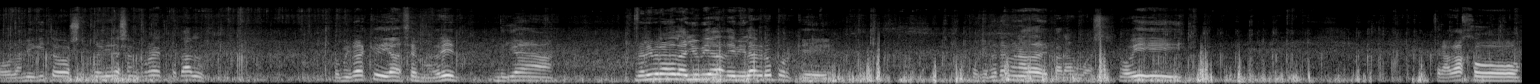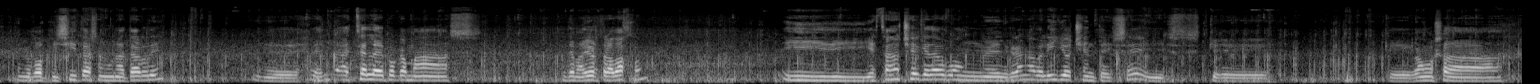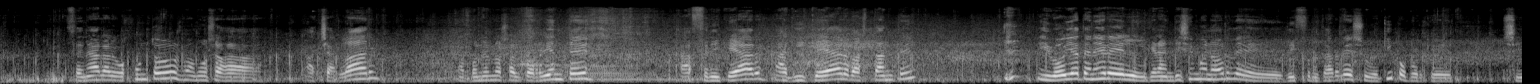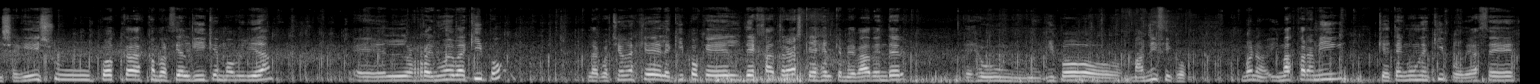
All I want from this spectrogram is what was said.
Hola amiguitos de Vidas en Red, ¿qué tal? Pues mirad qué día hace en Madrid. Día... Me libro de la lluvia de milagro porque porque no tengo nada de paraguas. Hoy trabajo, tengo dos visitas en una tarde. Eh, esta es la época más de mayor trabajo. Y esta noche he quedado con el Gran Abelillo 86, que que vamos a cenar algo juntos, vamos a, charlar, a ponernos al corriente, a friquear, a guiquear bastante y voy a tener el grandísimo honor de disfrutar de su equipo porque si seguís su podcast comercial Geek en movilidad, él renueva equipo. La cuestión es que el equipo que él deja atrás, que es el que me va a vender, es un equipo magnífico. Bueno, y más para mí que tengo un equipo de hace,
